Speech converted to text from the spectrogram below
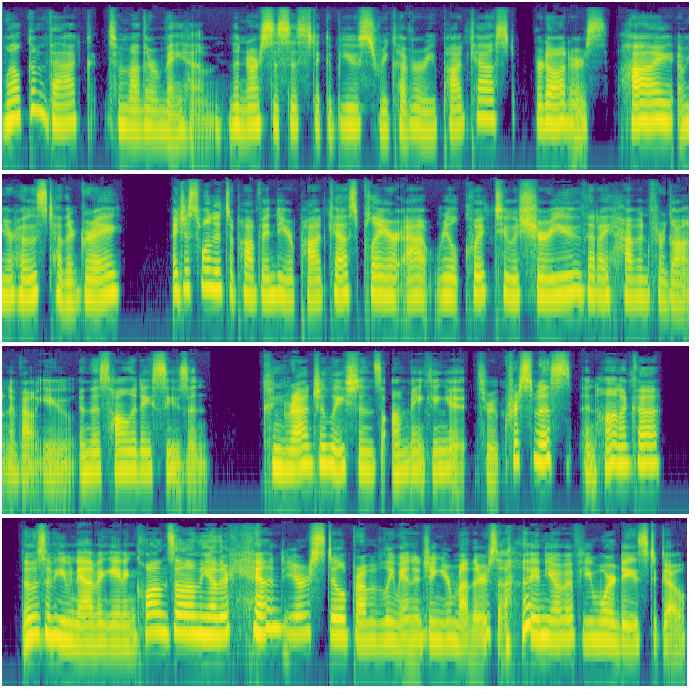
Welcome back to Mother Mayhem, the narcissistic abuse recovery podcast for daughters. Hi, I'm your host, Heather Gray. I just wanted to pop into your podcast player app real quick to assure you that I haven't forgotten about you in this holiday season. Congratulations on making it through Christmas and Hanukkah. Those of you navigating Kwanzaa, on the other hand, you're still probably managing your mothers and you have a few more days to go.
